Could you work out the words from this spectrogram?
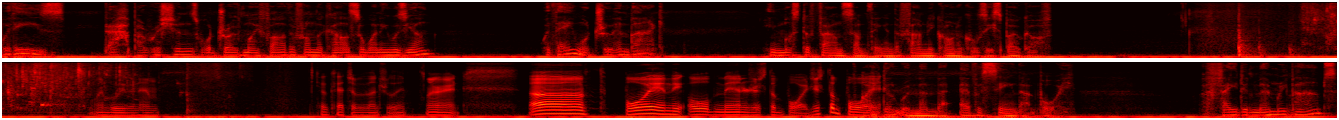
Were these apparitions what drove my father from the castle when he was young? Were they what drew him back? He must have found something in the family chronicles he spoke of. I believe in him. He'll catch up eventually. All right. Uh, the boy and the old man are just the boy. Just the boy. I don't remember ever seeing that boy. A faded memory, perhaps?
